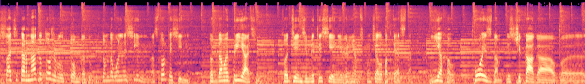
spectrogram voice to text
Кстати, торнадо тоже был в том году, притом довольно сильный, настолько сильный, что когда мой приятель в тот день землетрясения, вернемся к началу подкаста, ехал поездом из Чикаго в э,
